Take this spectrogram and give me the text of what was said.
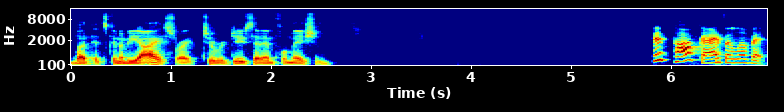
but it's going to be ice, right, to reduce that inflammation. Good talk, guys. I love it.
